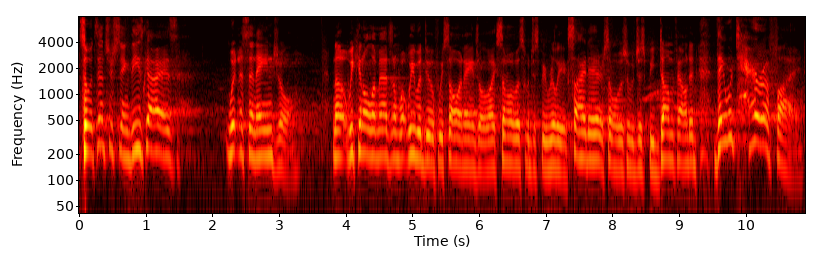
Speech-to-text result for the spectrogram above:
So it's interesting, these guys witness an angel. Now, we can all imagine what we would do if we saw an angel. Like some of us would just be really excited, or some of us would just be dumbfounded. They were terrified.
